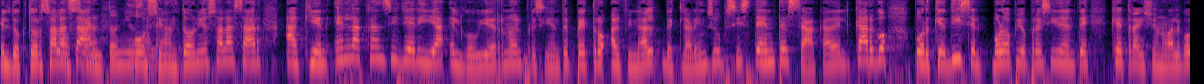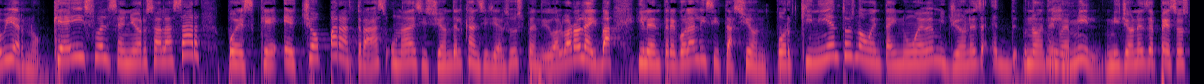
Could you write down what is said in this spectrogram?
el doctor Salazar, Antonio José Salazar. Antonio Salazar, a quien en la Cancillería el gobierno del presidente Petro al final declara insubsistente, saca del cargo, porque dice el propio presidente que traicionó al gobierno. ¿Qué hizo el señor Salazar? Pues que echó para atrás una decisión del canciller suspendido Álvaro Leiva y le entregó la licitación por 599 millones, eh, 99 mil millones de pesos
